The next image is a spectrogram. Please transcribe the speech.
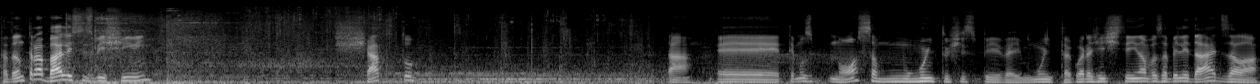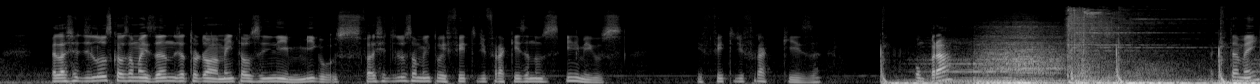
tá dando trabalho esses bichinhos, hein? Chato. Tá, é... Temos... Nossa, muito XP, velho. Muito. Agora a gente tem novas habilidades, olha lá. Flecha de luz causa mais dano de atordoamento aos inimigos. Flecha de luz aumenta o efeito de fraqueza nos inimigos. Efeito de fraqueza. Comprar. Aqui também.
